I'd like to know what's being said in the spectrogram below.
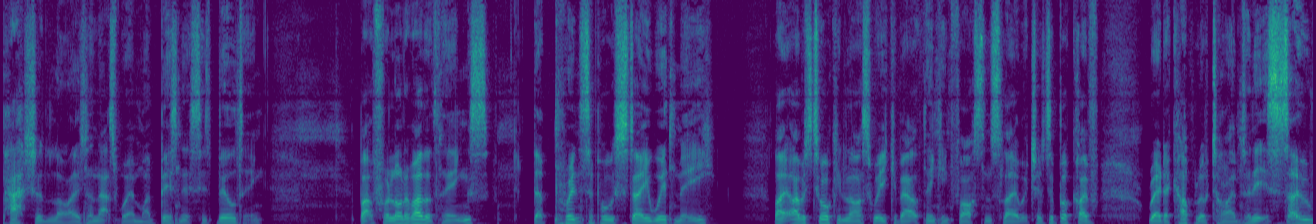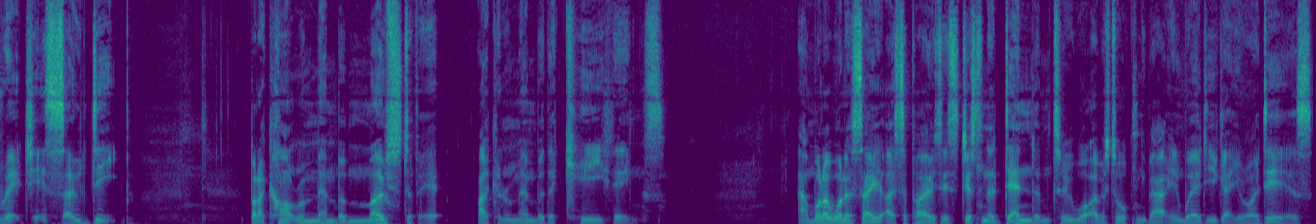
passion lies, and that's where my business is building. But for a lot of other things, the principles stay with me. Like I was talking last week about Thinking Fast and Slow, which is a book I've read a couple of times, and it's so rich, it's so deep but I can't remember most of it. I can remember the key things. And what I want to say, I suppose, is just an addendum to what I was talking about in Where Do You Get Your Ideas,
